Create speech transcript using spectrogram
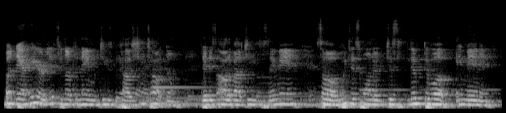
But they're here lifting up the name of Jesus because she taught them that it's all about Jesus. Amen. So we just want to just lift them up. Amen. And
